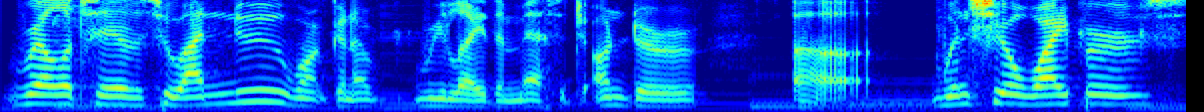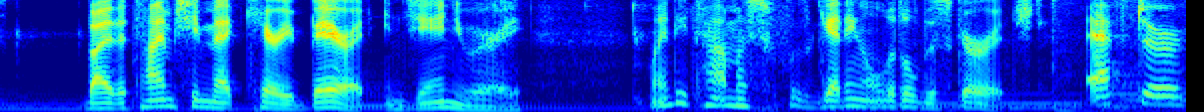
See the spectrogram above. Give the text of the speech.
relatives who I knew weren't going to relay the message under uh, windshield wipers. By the time she met Carrie Barrett in January, Wendi Thomas was getting a little discouraged. After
